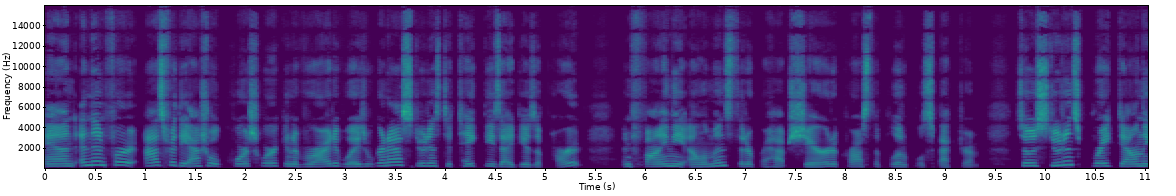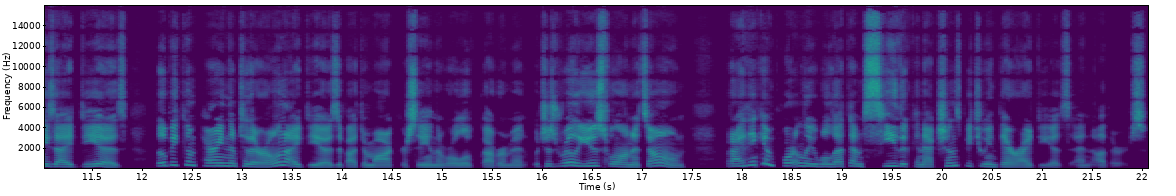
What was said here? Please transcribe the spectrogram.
And, and then for as for the actual coursework in a variety of ways, we're going to ask students to take these ideas apart and find the elements that are perhaps shared across the political spectrum. So as students break down these ideas, they'll be comparing them to their own ideas about democracy and the role of government, which is really useful on its own. But I think importantly, we'll let them see the connections between their ideas and others.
